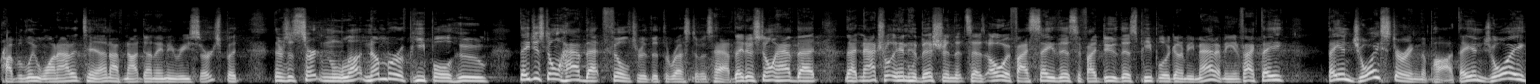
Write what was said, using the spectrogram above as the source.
probably one out of 10, I've not done any research, but there's a certain lo- number of people who they just don't have that filter that the rest of us have. They just don't have that, that natural inhibition that says, oh, if I say this, if I do this, people are going to be mad at me. In fact, they, they enjoy stirring the pot. They enjoy,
